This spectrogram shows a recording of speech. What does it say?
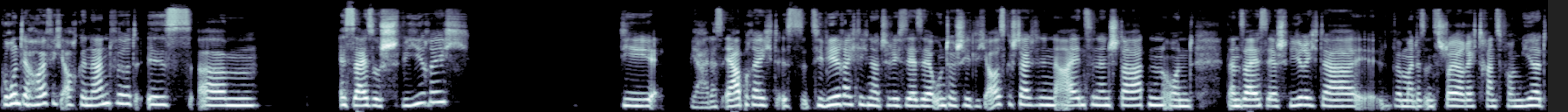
Grund, der häufig auch genannt wird, ist, ähm, es sei so schwierig, die ja, das Erbrecht ist zivilrechtlich natürlich sehr, sehr unterschiedlich ausgestaltet in den einzelnen Staaten und dann sei es sehr schwierig, da, wenn man das ins Steuerrecht transformiert,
